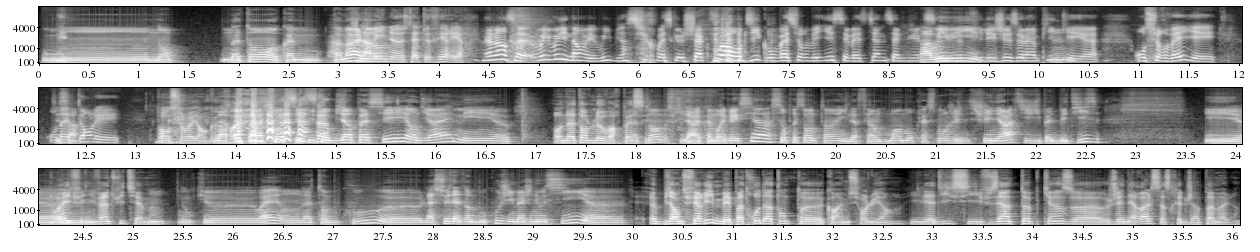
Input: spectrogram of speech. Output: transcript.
où on en on attend quand même pas Ah, mal. hein. Marine, euh, ça te fait rire. Non, non, ça, oui, oui, non, mais oui, bien sûr, parce que chaque fois on dit qu'on va surveiller Sébastien Samuelson Ah oui, oui. depuis les Jeux Olympiques Mhm. et euh, on surveille et on ça. attend les, Bon, on surveille encore. La préparation s'est plutôt bien passée, on dirait, mais euh, On attend de le voir on passer. attend parce qu'il a quand même régressé hein, la saison précédente. hein. Il a fait un moins bon classement gé- général, si je dis pas de bêtises. Et, euh, Ouais, il finit 28ème. mm, Donc, euh, ouais, on attend beaucoup. Euh, la Suède attend beaucoup, j'imagine aussi. euh, Björn Ferry, mais pas trop d'attente euh, quand même sur lui. hein. Il a dit que s'il faisait un top 15 euh, au général, ça serait déjà pas mal.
